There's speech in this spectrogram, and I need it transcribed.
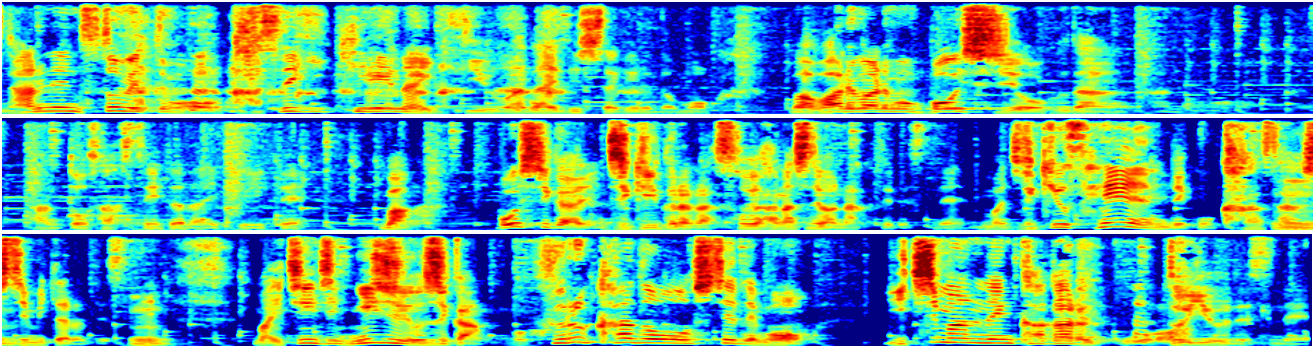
う何年勤めても稼ぎきれないっていう話題でしたけれども、まあ我々も Voicy を普段、あの、担当させていただいていて、まあ、Voicy が時給いくらかそういう話ではなくてですね、まあ時給1000円でこう換算してみたらですね、うん。うん、まあ1日24時間、フル稼働をしてでも1万年かかるというですね、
